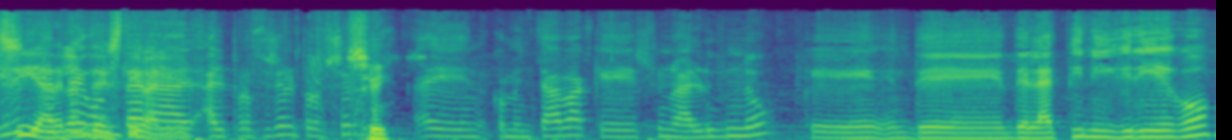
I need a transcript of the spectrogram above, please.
Yo Sí, le quería adelante, preguntar al, profesor, el profesor Sí. eh, comentaba que es un alumno que de, de latín y griego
